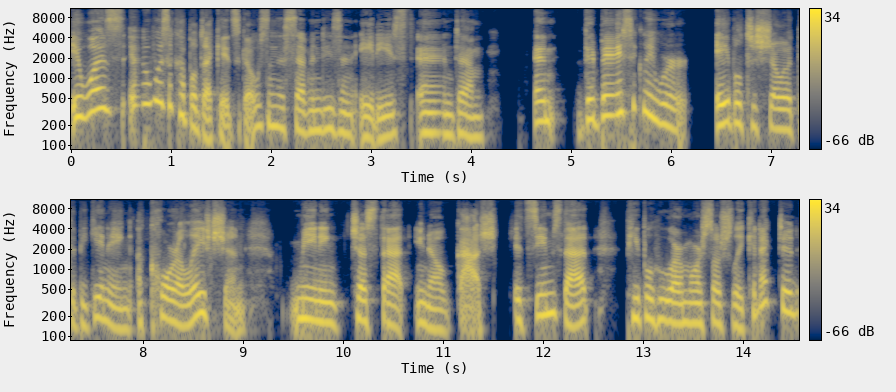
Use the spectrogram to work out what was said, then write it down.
it was it was a couple decades ago. It was in the 70s and 80s, and um, and they basically were able to show at the beginning a correlation meaning just that you know gosh it seems that people who are more socially connected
